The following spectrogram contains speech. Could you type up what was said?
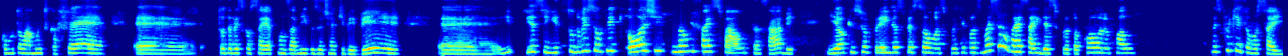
como tomar muito café. É, toda vez que eu saía com os amigos eu tinha que beber. É, e, e, assim, e tudo isso eu vi que hoje não me faz falta, sabe? E é o que surpreende as pessoas, porque falam assim, mas você não vai sair desse protocolo? Eu falo, mas por que, que eu vou sair?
